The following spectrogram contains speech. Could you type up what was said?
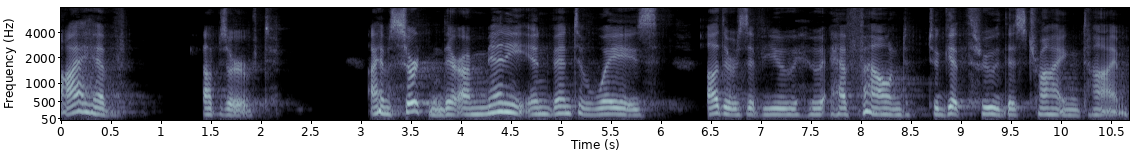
I have observed. I am certain there are many inventive ways others of you who have found to get through this trying time.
